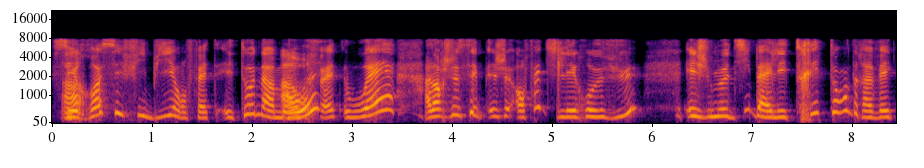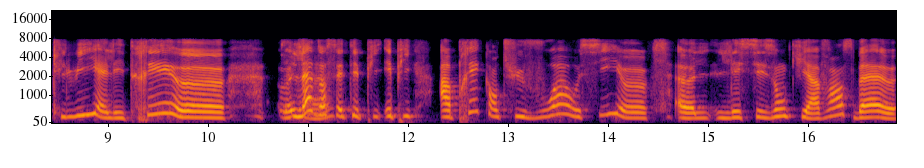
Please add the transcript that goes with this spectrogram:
C'est ah. Ross et Phoebe en fait, étonnamment ah en fait. Ouais. Alors je sais, en fait je l'ai revu et je me dis bah elle est très tendre avec lui, elle est très euh, là dans cette épi et puis après quand tu vois aussi euh, euh, les saisons qui avancent, bah,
